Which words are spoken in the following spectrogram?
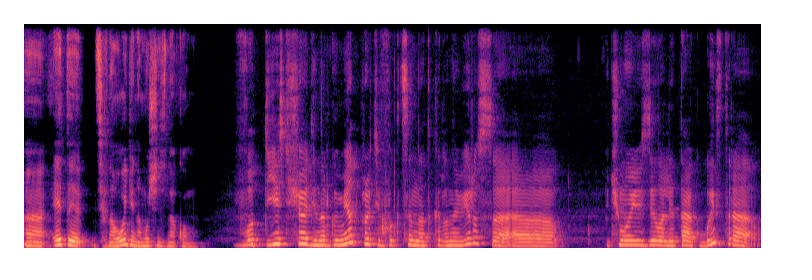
А, эта технология нам очень знакома. Вот есть еще один аргумент против вакцины от коронавируса. А, почему ее сделали так быстро,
